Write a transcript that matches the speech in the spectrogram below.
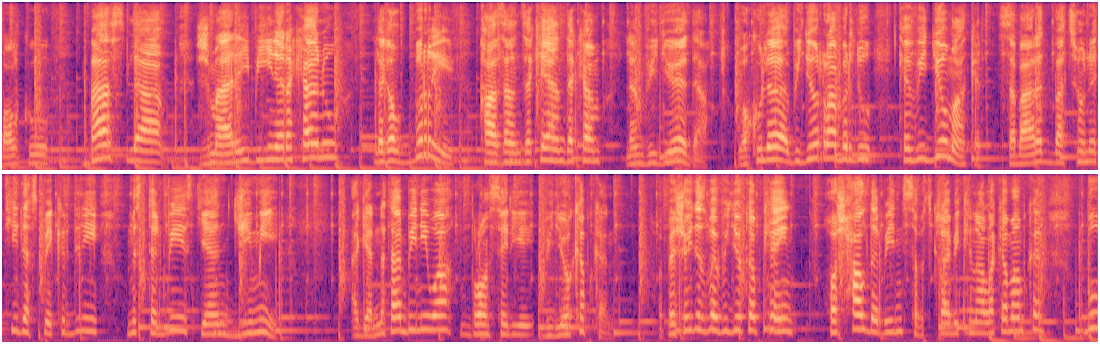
بەڵکو باس لە ژمارەی بینەرەکان و لەگەڵ بڕی قازانجەکەیان دەکەم لەم ڤیددیوێدا وەکو لە ڤیددیو ڕابردوو کە ڤیددیۆمان کرد سەبارەت بە چۆنەتی دەستپێکردنی مستەر بیست یان جیمی ئەگەر نەتان بینیوە بڕۆن سەری ڤیددیوکە بکەن بە پێشەوەی دەست بە ڤیددیوکە بکەین خۆشحاڵ دەبین سەبسکرابی کەناڵەکەمان بکەن بۆ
